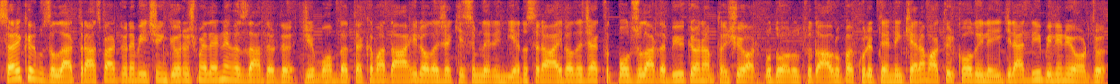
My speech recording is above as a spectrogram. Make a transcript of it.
Sarı Kırmızılar transfer dönemi için görüşmelerini hızlandırdı. Cimbom'da takıma dahil olacak isimlerin yanı sıra ayrılacak futbolcular da büyük önem taşıyor. Bu doğrultuda Avrupa kulüplerinin Kerem Aktürkoğlu ile ilgilendiği biliniyordu.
